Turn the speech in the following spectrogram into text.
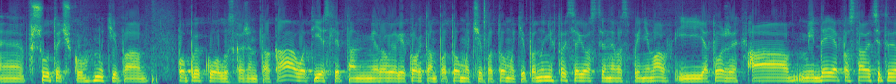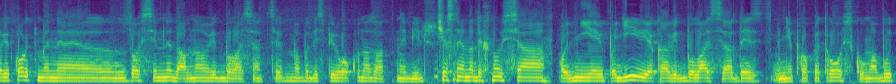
е, в шуточку, ну, типа, по приколу, скажімо так, а от якщо б там мировий рекорд там по тому чи по тому, типу, ну ніхто всерйоз це не розприймав, і я теж. А ідея поставити світовий рекорд в мене зовсім недавно відбулася. Це, мабуть, десь півроку назад, не більше. Чесно, я надихнувся однією подією, яка відбулася десь в Дніпропетровську, мабуть.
